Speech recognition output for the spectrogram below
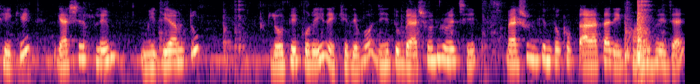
ঢেকে গ্যাসের ফ্লেম মিডিয়াম টু লোতে করেই রেখে দেব। যেহেতু বেসন রয়েছে, বেসন কিন্তু খুব তাড়াতাড়ি ঘন হয়ে যায়।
